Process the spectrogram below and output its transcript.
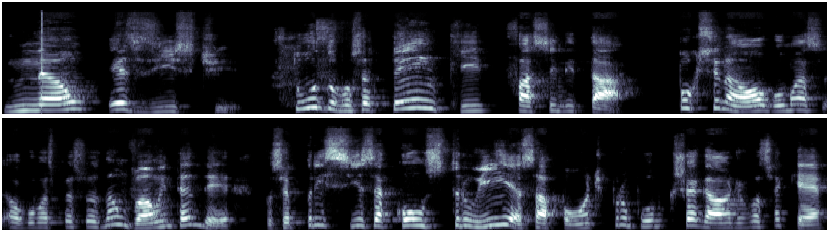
não existe. Tudo você tem que facilitar porque senão algumas, algumas pessoas não vão entender. Você precisa construir essa ponte para o público chegar onde você quer,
